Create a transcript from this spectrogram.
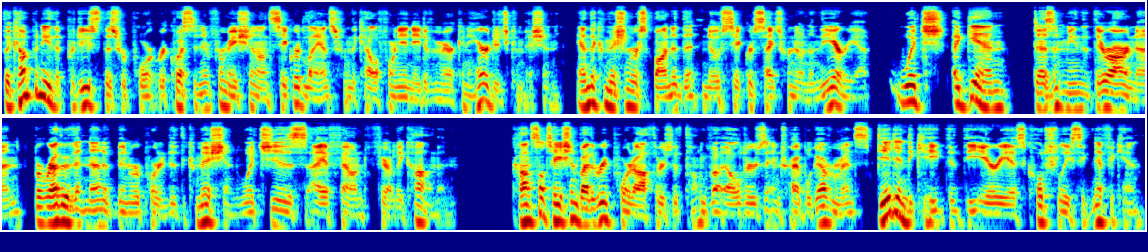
The company that produced this report requested information on sacred lands from the California Native American Heritage Commission, and the Commission responded that no sacred sites were known in the area, which, again, doesn't mean that there are none, but rather that none have been reported to the Commission, which is, I have found, fairly common. Consultation by the report authors with Tongva elders and tribal governments did indicate that the area is culturally significant,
